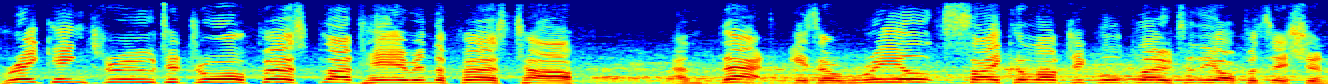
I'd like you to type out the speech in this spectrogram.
Breaking through to draw first blood here in the first half and that is a real psychological blow to the opposition.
